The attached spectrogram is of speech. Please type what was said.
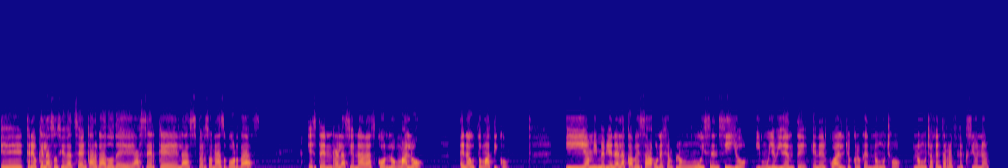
Eh, creo que la sociedad se ha encargado de hacer que las personas gordas estén relacionadas con lo malo en automático. Y a mí me viene a la cabeza un ejemplo muy sencillo y muy evidente en el cual yo creo que no, mucho, no mucha gente reflexiona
